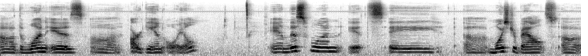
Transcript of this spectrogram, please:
Uh, the one is uh, argan oil. And this one, it's a uh, moisture balance uh,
